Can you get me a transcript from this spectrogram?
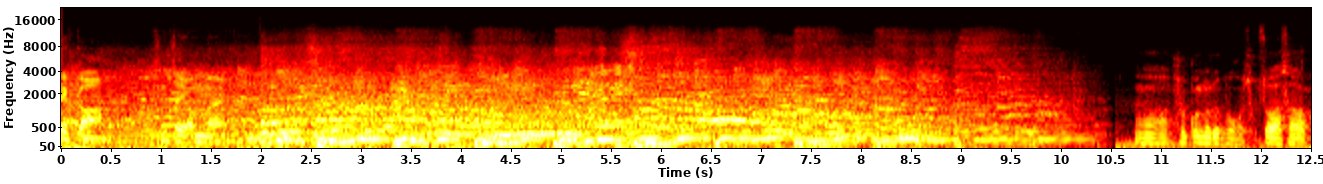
그니까. 진짜 연말. 아 불꽃놀이 보고 숙소 와서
